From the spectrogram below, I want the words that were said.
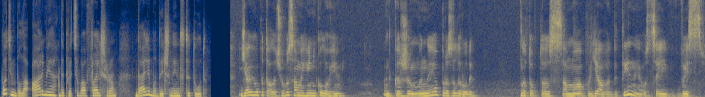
Потім була армія, де працював фельдшером, далі медичний інститут. Я його питала, чого саме гінекологія? Каже, мене поразили роди. Ну, тобто, сама поява дитини, ось цей весь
